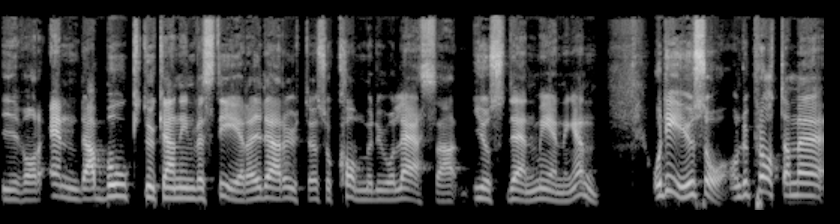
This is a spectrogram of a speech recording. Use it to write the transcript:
I varenda bok du kan investera i där ute så kommer du att läsa just den meningen. Och det är ju så, om du pratar med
